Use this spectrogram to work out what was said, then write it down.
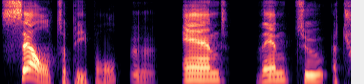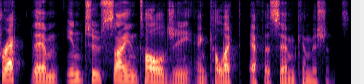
sell to people hmm and then to attract them into Scientology and collect FSM commissions.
